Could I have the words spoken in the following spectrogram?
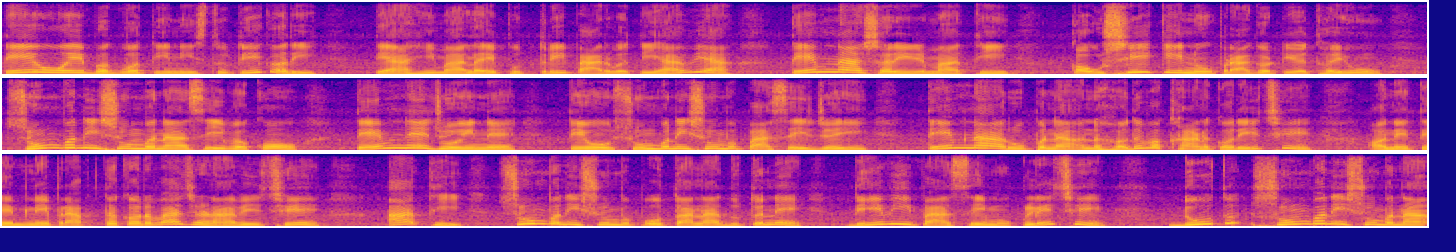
તેઓએ ભગવતીની સ્તુતિ કરી. ત્યાં હિમાલય પુત્રી પાર્વતી આવ્યા. તેમના શરીરમાંથી કૌશિકીનું પ્રાગટ્ય થયું. શુંભ નિશુંભના સેવકો તેમને જોઈને તેઓ શુંભ નિશુંભ પાસે જઈ તેમના રૂપના અનહદ વખાણ કરે છે અને તેમને પ્રાપ્ત કરવા જણાવે છે, આથી શુંભ નિશુંભ પોતાના દૂતને દેવી પાસે મોકલે છે. દૂત શુંભ નિશુંભના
